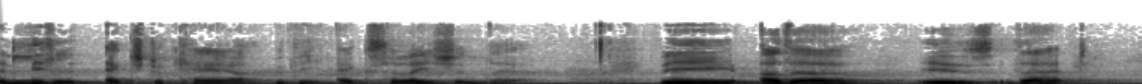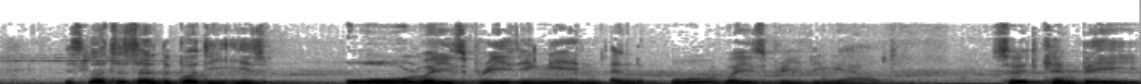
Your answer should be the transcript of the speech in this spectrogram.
a little extra care with the exhalation there. The other is that it's not as though the body is always breathing in and always breathing out. So it can be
